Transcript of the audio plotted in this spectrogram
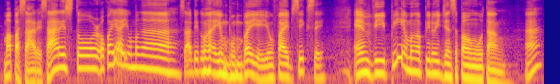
Mapasari-sari store o kaya yung mga, sabi ko nga yung Bombay eh, yung 5-6 eh. MVP ang mga Pinoy dyan sa pangungutang. Ha?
